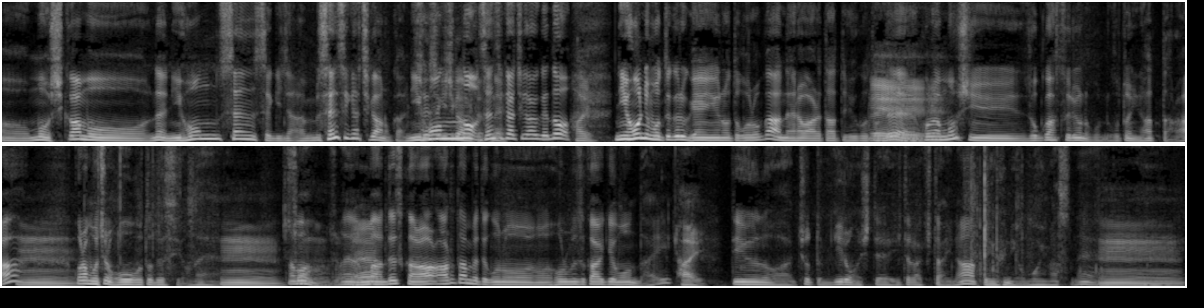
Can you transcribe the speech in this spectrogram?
もうしかも、ね、日本船籍じゃ船籍は違うのか。日本の船籍は違うけど、はい、日本に持ってくる原油のところが狙われたということで、えー、これはもし続発するようなことになったら、これはもちろん大事ですよね。そうなんですよね、まあ、ですから改めてこのホルムズ海峡問題、はい。っていうのはちょっと議論していただきたいなというふうに思いますね。うん。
